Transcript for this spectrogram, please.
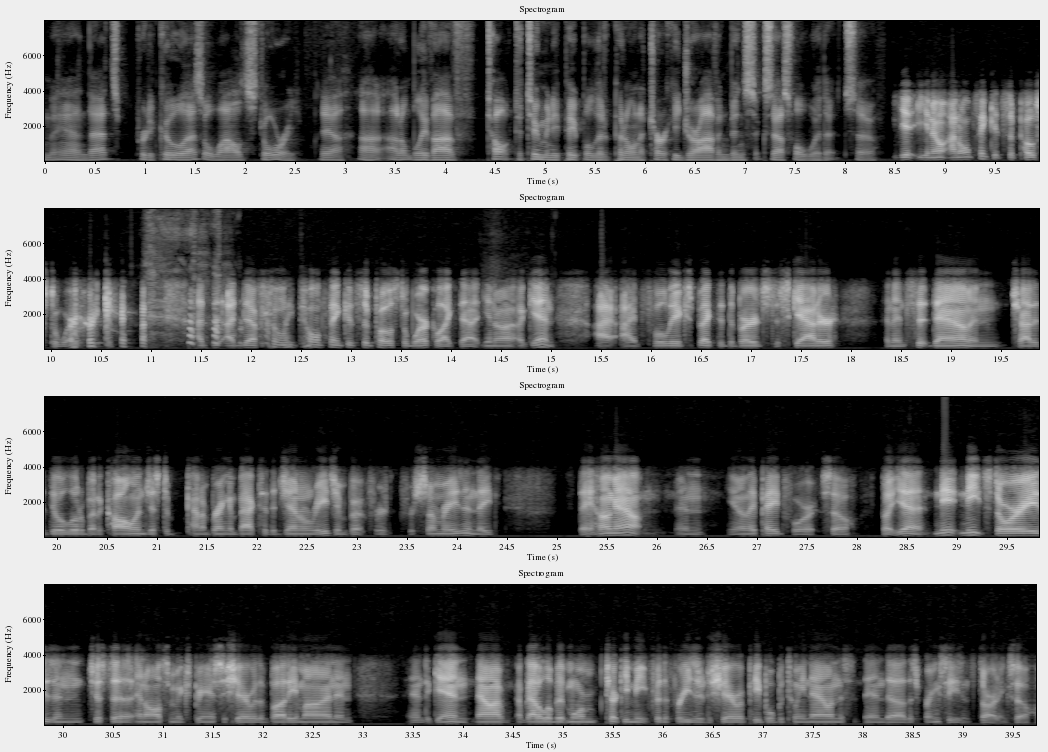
Man, that's pretty cool. That's a wild story. Yeah, uh, I don't believe I've talked to too many people that have put on a turkey drive and been successful with it. So, yeah, you know, I don't think it's supposed to work. I, I definitely don't think it's supposed to work like that. You know, again, I, I fully expected the birds to scatter and then sit down and try to do a little bit of calling just to kind of bring them back to the general region. But for for some reason, they they hung out and you know they paid for it. So but yeah, neat neat stories and just a, an awesome experience to share with a buddy of mine. And and again, now I've, I've got a little bit more turkey meat for the freezer to share with people between now and this and uh, the spring season starting. So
